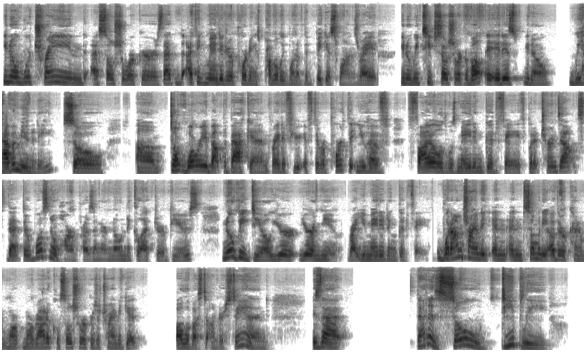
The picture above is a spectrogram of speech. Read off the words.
you know we're trained as social workers that i think mandated reporting is probably one of the biggest ones right? You know we teach social worker well it is you know we have immunity. So um, don't worry about the back end right? If you if the report that you have filed was made in good faith but it turns out that there was no harm present or no neglect or abuse no big deal. You're you're immune right? You made it in good faith. What i'm trying to and and so many other kind of more, more radical social workers are trying to get all of us to understand is that that is so deeply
